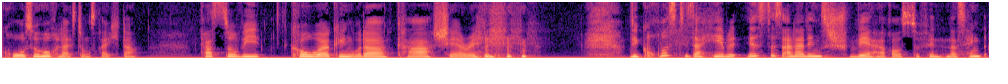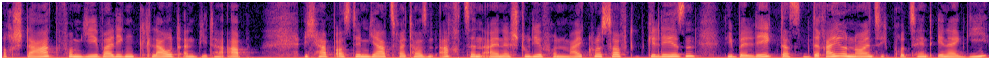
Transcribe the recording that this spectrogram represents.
große Hochleistungsrechner. Fast so wie Coworking oder Carsharing. Wie groß dieser Hebel ist, ist allerdings schwer herauszufinden. Das hängt auch stark vom jeweiligen Cloud-Anbieter ab. Ich habe aus dem Jahr 2018 eine Studie von Microsoft gelesen, die belegt, dass 93 Prozent Energie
